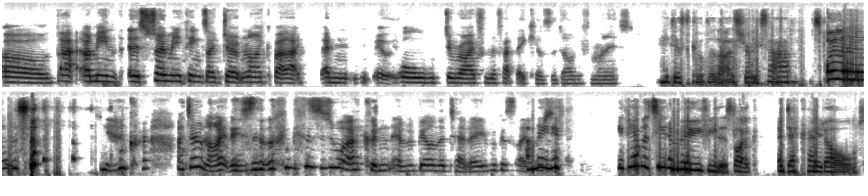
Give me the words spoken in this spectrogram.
Oh, that I mean, there's so many things I don't like about that, and it all derived from the fact that he kills the dog. If I'm honest, He just killed dog. That's really sad. Spoilers. yeah, I don't like this. this is why I couldn't ever be on the telly because I, I mean, if if you haven't seen a movie that's like a decade old,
